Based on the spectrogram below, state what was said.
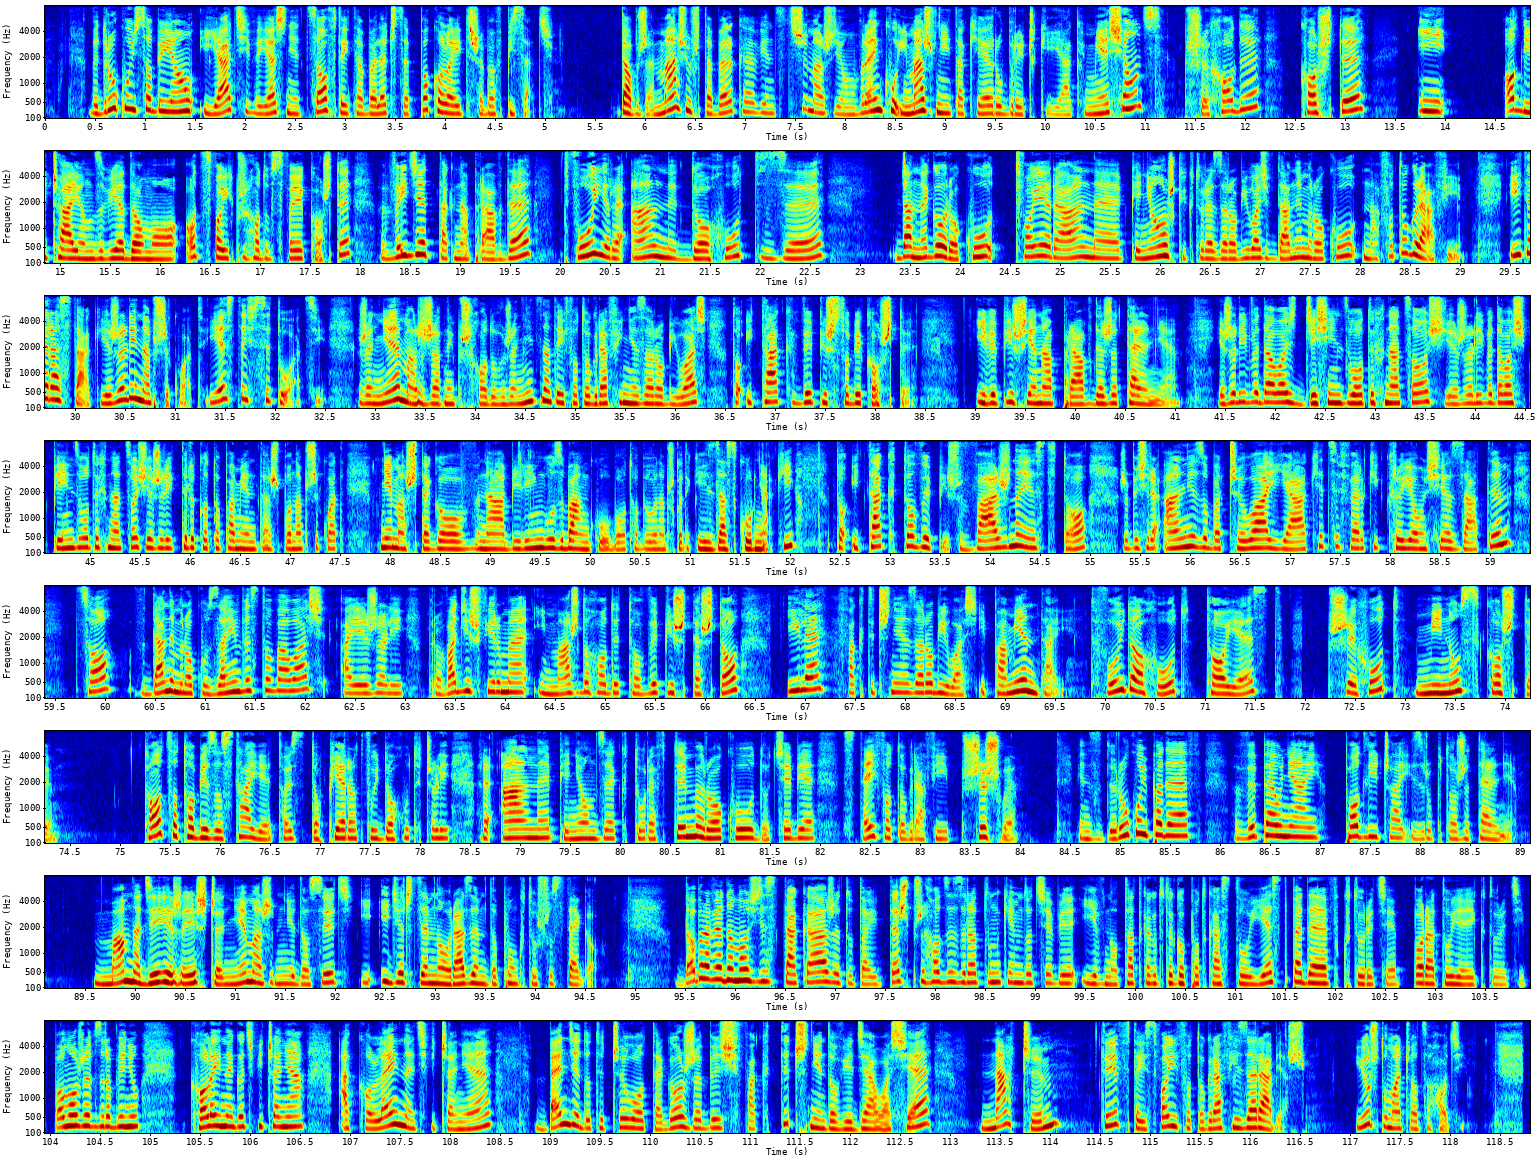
Wydrukuj sobie ją i ja Ci wyjaśnię, co w tej tabeleczce po kolei trzeba wpisać. Dobrze, masz już tabelkę, więc trzymasz ją w ręku i masz w niej takie rubryczki jak miesiąc, przychody, koszty i odliczając, wiadomo, od swoich przychodów swoje koszty, wyjdzie tak naprawdę Twój realny dochód z danego roku, Twoje realne pieniążki, które zarobiłaś w danym roku na fotografii. I teraz tak, jeżeli na przykład jesteś w sytuacji, że nie masz żadnych przychodów, że nic na tej fotografii nie zarobiłaś, to i tak wypisz sobie koszty i wypisz je naprawdę rzetelnie. Jeżeli wydałaś 10 zł na coś, jeżeli wydałaś 5 zł na coś, jeżeli tylko to pamiętasz, bo na przykład nie masz tego na billingu z banku, bo to były na przykład jakieś zaskórniaki, to i tak to wypisz. Ważne jest to, żebyś realnie zobaczyła, jakie cyferki kryją się za tym, co w danym roku zainwestowałaś, a jeżeli prowadzisz firmę i masz dochody, to wypisz też to, ile faktycznie zarobiłaś. I pamiętaj, Twój dochód to jest przychód minus koszty. To, co Tobie zostaje, to jest dopiero Twój dochód, czyli realne pieniądze, które w tym roku do Ciebie z tej fotografii przyszły. Więc drukuj PDF, wypełniaj, podliczaj i zrób to rzetelnie. mam nadzieję, że jeszcze nie masz mnie dosyć i idziesz ze mną razem do punktu szóstego. Dobra wiadomość jest taka, że tutaj też przychodzę z ratunkiem do Ciebie i w notatkach do tego podcastu jest PDF, który Cię poratuje i który Ci pomoże w zrobieniu kolejnego ćwiczenia, a kolejne ćwiczenie będzie dotyczyło tego, żebyś faktycznie dowiedziała się, na czym Ty w tej swojej fotografii zarabiasz. Już tłumaczę o co chodzi.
